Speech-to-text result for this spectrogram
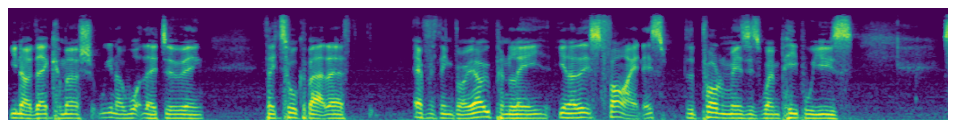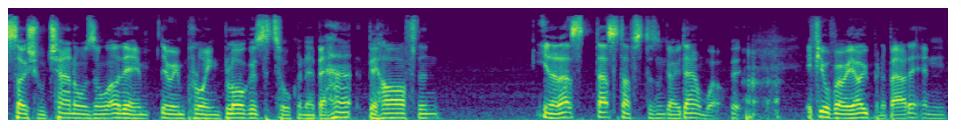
you know their commercial you know what they're doing they talk about their everything very openly, you know, it's fine. It's the problem is is when people use social channels or they're they're employing bloggers to talk on their beha- behalf, then you know that's that stuff doesn't go down well. But if you're very open about it, and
